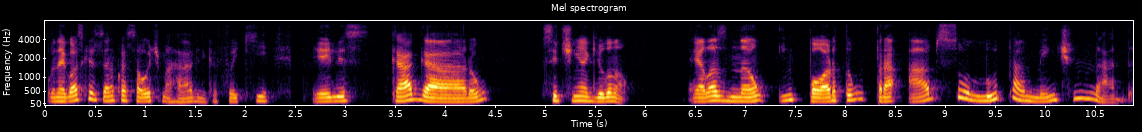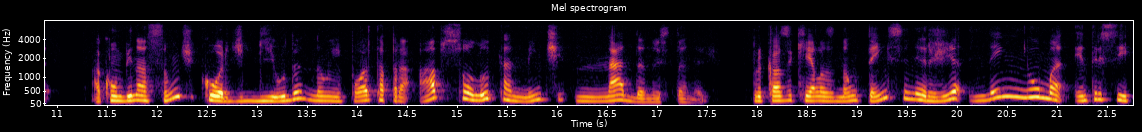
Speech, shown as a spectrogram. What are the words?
o negócio que eles fizeram com essa última Ravnica foi que eles cagaram se tinha guilda ou não. Elas não importam pra absolutamente nada. A combinação de cor de guilda não importa pra absolutamente nada no standard. Por causa que elas não têm sinergia nenhuma entre si.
